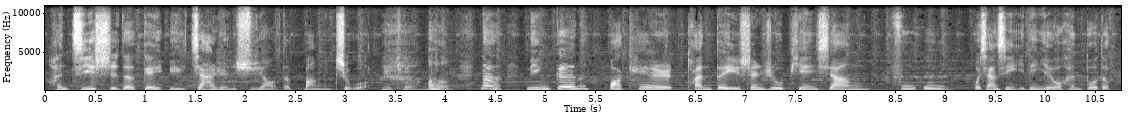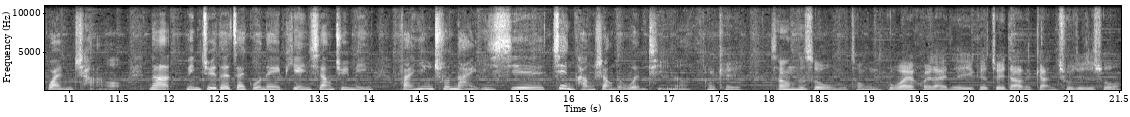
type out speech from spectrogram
很及时的给予家人需要的帮助。没错，嗯，那您跟 What Care 团队深入偏乡服务，我相信一定也有很多的观察哦。那您觉得在国内偏乡居民反映出哪一些健康上的问题呢？OK，像那时候我们从国外回来的一个最大的感触就是说，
